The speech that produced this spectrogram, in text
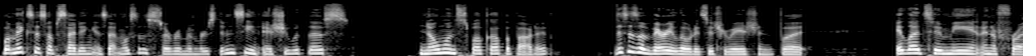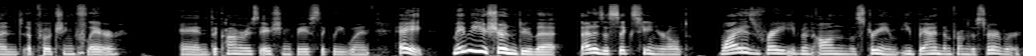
What makes this upsetting is that most of the server members didn't see an issue with this. No one spoke up about it. This is a very loaded situation, but it led to me and a friend approaching Flare, and the conversation basically went, Hey, maybe you shouldn't do that. That is a 16 year old. Why is Ray even on the stream? You banned him from the server.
